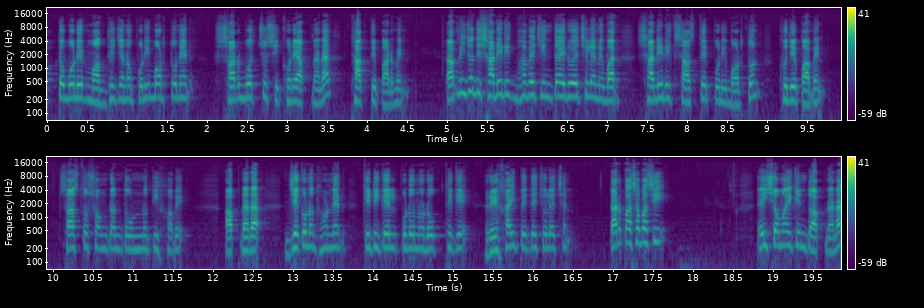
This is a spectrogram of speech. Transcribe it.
অক্টোবরের মধ্যে যেন পরিবর্তনের সর্বোচ্চ শিখরে আপনারা থাকতে পারবেন। আপনি যদি শারীরিকভাবে চিন্তায় রয়েছিলেন, এবার শারীরিক স্বাস্থ্যের পরিবর্তন খুঁজে পাবেন। স্বাস্থ্য সংক্রান্ত উন্নতি হবে। আপনারা যে কোনো ধরনের ক্রিটিক্যাল পুরনো রোগ থেকে রেহাই পেতে চলেছেন। তার পাশাপাশি এই সময় কিন্তু আপনারা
